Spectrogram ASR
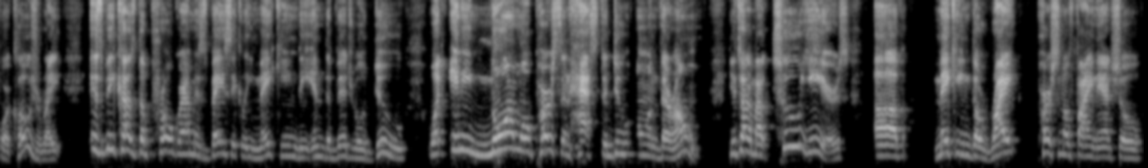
foreclosure rate is because the program is basically making the individual do what any normal person has to do on their own. You're talking about two years of making the right personal financial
